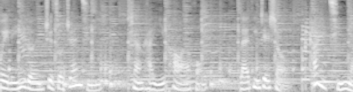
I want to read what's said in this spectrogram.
为林依轮制作专辑，让他一炮而红。来听这首《爱情鸟》。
